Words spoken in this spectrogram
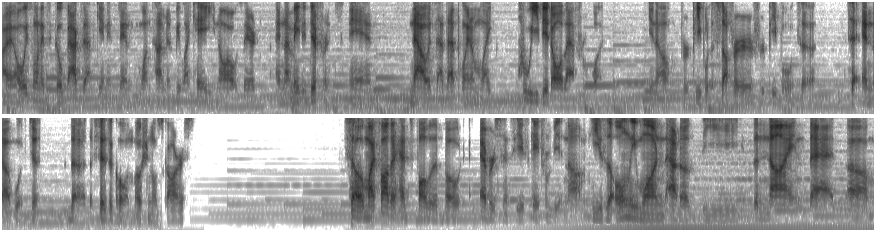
I always wanted to go back to Afghanistan one time and be like, hey, you know, I was there and I made a difference. And now it's at that point, I'm like, we did all that for what? You know, for people to suffer, for people to to end up with just the the physical, emotional scars. So my father had followed the boat ever since he escaped from Vietnam. He's the only one out of the the nine that um,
